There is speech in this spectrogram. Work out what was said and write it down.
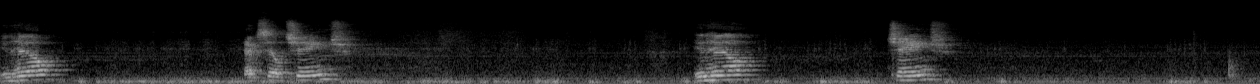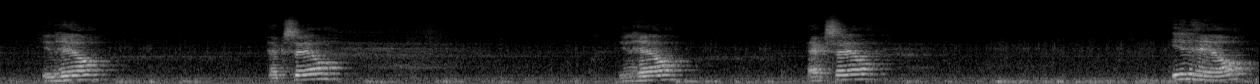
Inhale, exhale, change. Inhale, change. Inhale, exhale. Inhale, exhale. Inhale,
